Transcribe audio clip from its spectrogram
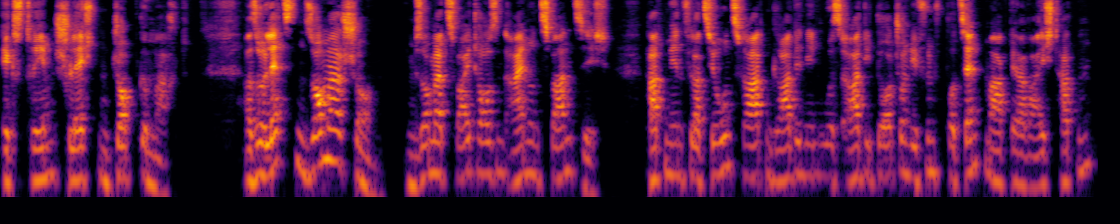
extrem schlechten Job gemacht. Also letzten Sommer schon, im Sommer 2021, hatten wir Inflationsraten gerade in den USA, die dort schon die 5%-Marke erreicht hatten.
